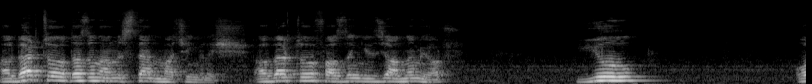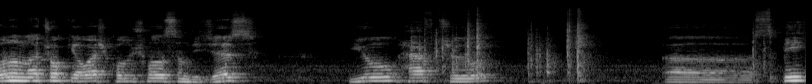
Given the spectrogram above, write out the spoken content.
Alberto doesn't understand much English. Alberto fazla İngilizce anlamıyor. You onunla çok yavaş konuşmalısın diyeceğiz. You have to uh, speak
